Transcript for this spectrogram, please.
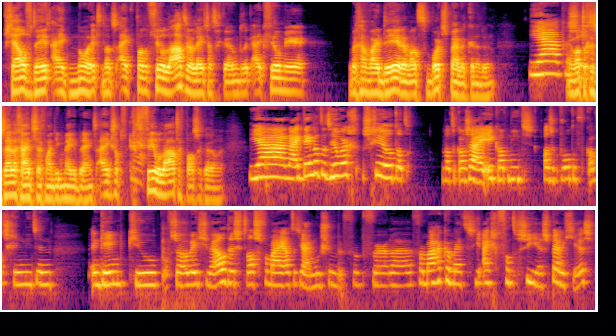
zelf deed het eigenlijk nooit. En dat is eigenlijk pas op veel latere leeftijd gekomen. Dat ik eigenlijk veel meer ben gaan waarderen wat bordspellen kunnen doen. Ja, precies. En wat de gezelligheid zeg maar die meebrengt. Eigenlijk is dat echt Ja. veel later pas gekomen. Ja, nou, ik denk dat het heel erg scheelt dat, wat ik al zei, ik had niet, als ik bijvoorbeeld op vakantie ging, niet een, een Gamecube of zo, weet je wel. Dus het was voor mij altijd, ja, je moest je me ver, ver- eh, vermaken met je eigen fantasie en spelletjes.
